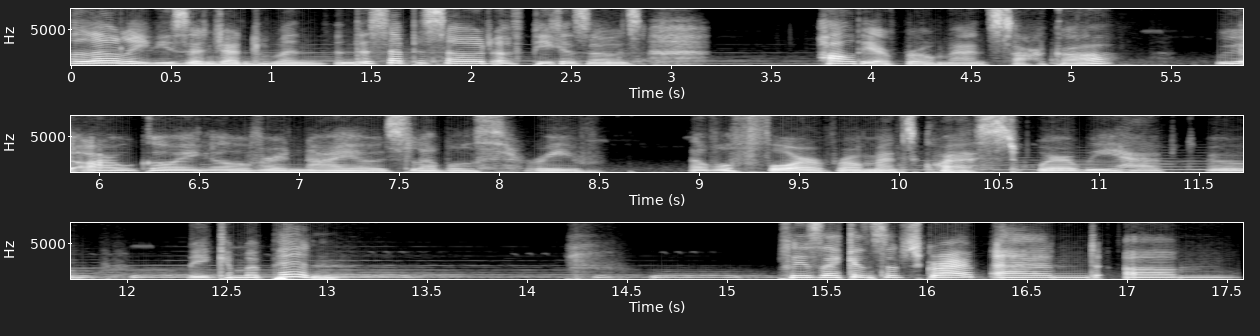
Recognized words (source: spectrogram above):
Hello, ladies and gentlemen. In this episode of Pikazo's Palia Romance Saga, we are going over Nai'o's level 3, level 4 romance quest, where we have to make him a pin. Please like and subscribe, and um,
